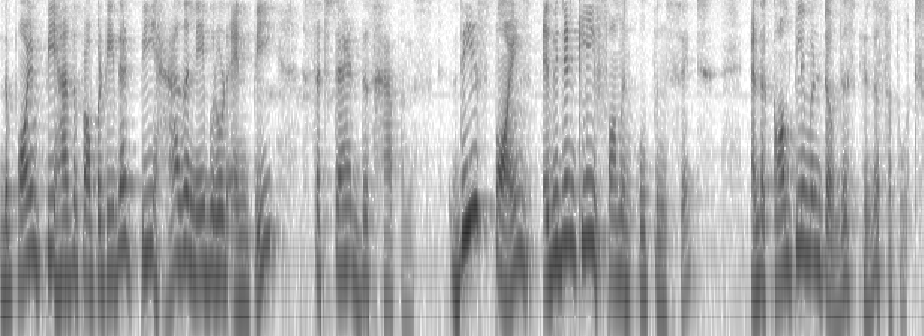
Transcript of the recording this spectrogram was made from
The point p has the property that p has a neighborhood np such that this happens. These points evidently form an open set and the complement of this is the support.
